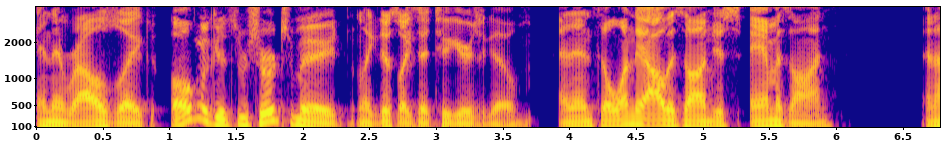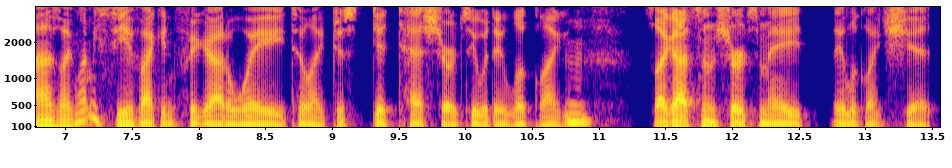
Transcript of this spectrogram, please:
And then Raul's like, oh, I'm going to get some shirts made. Like this, like I said, two years ago. And then so one day I was on just Amazon and I was like, let me see if I can figure out a way to like just get test shirts, see what they look like. So I got some shirts made. They look like shit.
